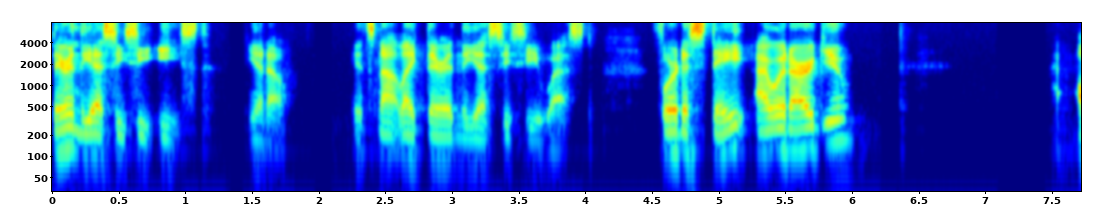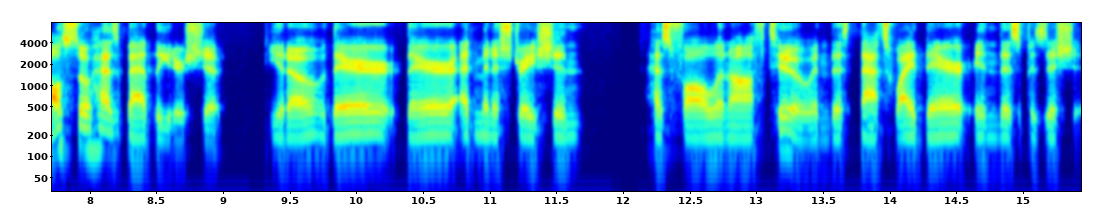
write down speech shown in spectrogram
they're in the SEC East, you know. It's not like they're in the SEC West. Florida State, I would argue, also has bad leadership. You know, their their administration has fallen off too, and this that's why they're in this position.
